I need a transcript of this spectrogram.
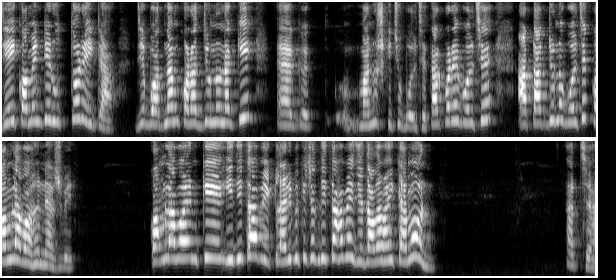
যে এই কমেন্টের উত্তর এইটা, যে বদনাম করার জন্য নাকি মানুষ কিছু বলছে। তারপরে বলছে, আর তার জন্য বলছে, কমলা বহন আসবে। কমলা বহনকে ই দিতে হবে ক্ল্যারিফিকেশন দিতে হবে যে, দাদাভাই কেমন? আচ্ছা।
